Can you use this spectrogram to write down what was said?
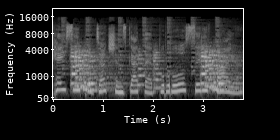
KC Productions got that Bull City fire.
